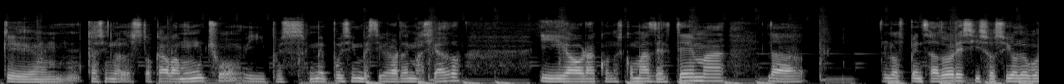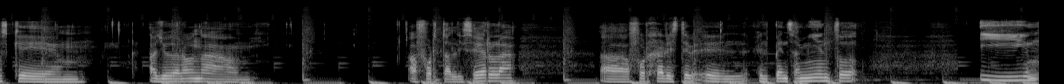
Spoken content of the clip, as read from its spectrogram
que um, casi no los tocaba mucho y pues me puse a investigar demasiado y ahora conozco más del tema, los pensadores y sociólogos que um, ayudaron a, a fortalecerla, a forjar este, el, el pensamiento y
